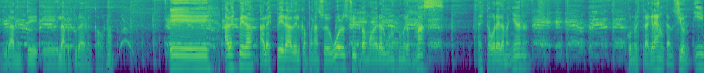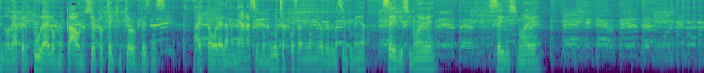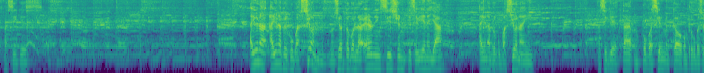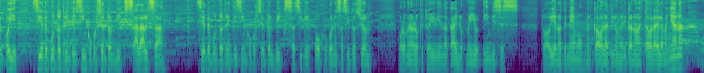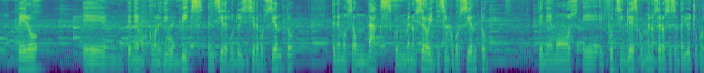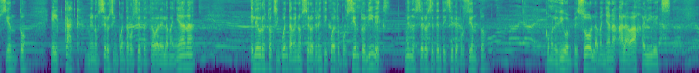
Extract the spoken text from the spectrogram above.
durante eh, la apertura de mercados, ¿no? Eh, a la espera, a la espera del campanazo de Wall Street, vamos a ver algunos números más a esta hora de la mañana con nuestra gran canción, himno de apertura de los mercados, ¿no es cierto? Taking care of business. A esta hora de la mañana, haciendo muchas cosas, amigos míos, desde las 5 y media, 6.19. 6.19. Así que es. Hay una, hay una preocupación, ¿no es cierto? Con la earning season que se viene ya. Hay una preocupación ahí. Así que está un poco así el mercado con preocupación. Oye, 7.35% el VIX al alza. 7.35% el VIX. Así que ojo con esa situación. Por lo menos los que estoy viendo acá en los mayor índices. Todavía no tenemos mercados latinoamericanos a esta hora de la mañana. Pero em, tenemos, como les digo, un VIX en 7.17%. Tenemos a un DAX con un menos 0.25% tenemos eh, el FTSE inglés con menos 0,68%, el CAC menos 0,50% a esta hora de la mañana, el Eurostock 50 menos 0,34%, el IBEX menos 0,77%. Como les digo, empezó la mañana a la baja el IBEX.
